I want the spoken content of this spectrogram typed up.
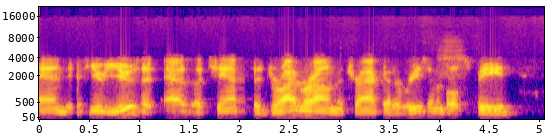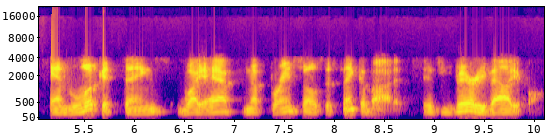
And if you use it as a chance to drive around the track at a reasonable speed and look at things while you have enough brain cells to think about it, it's very valuable.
